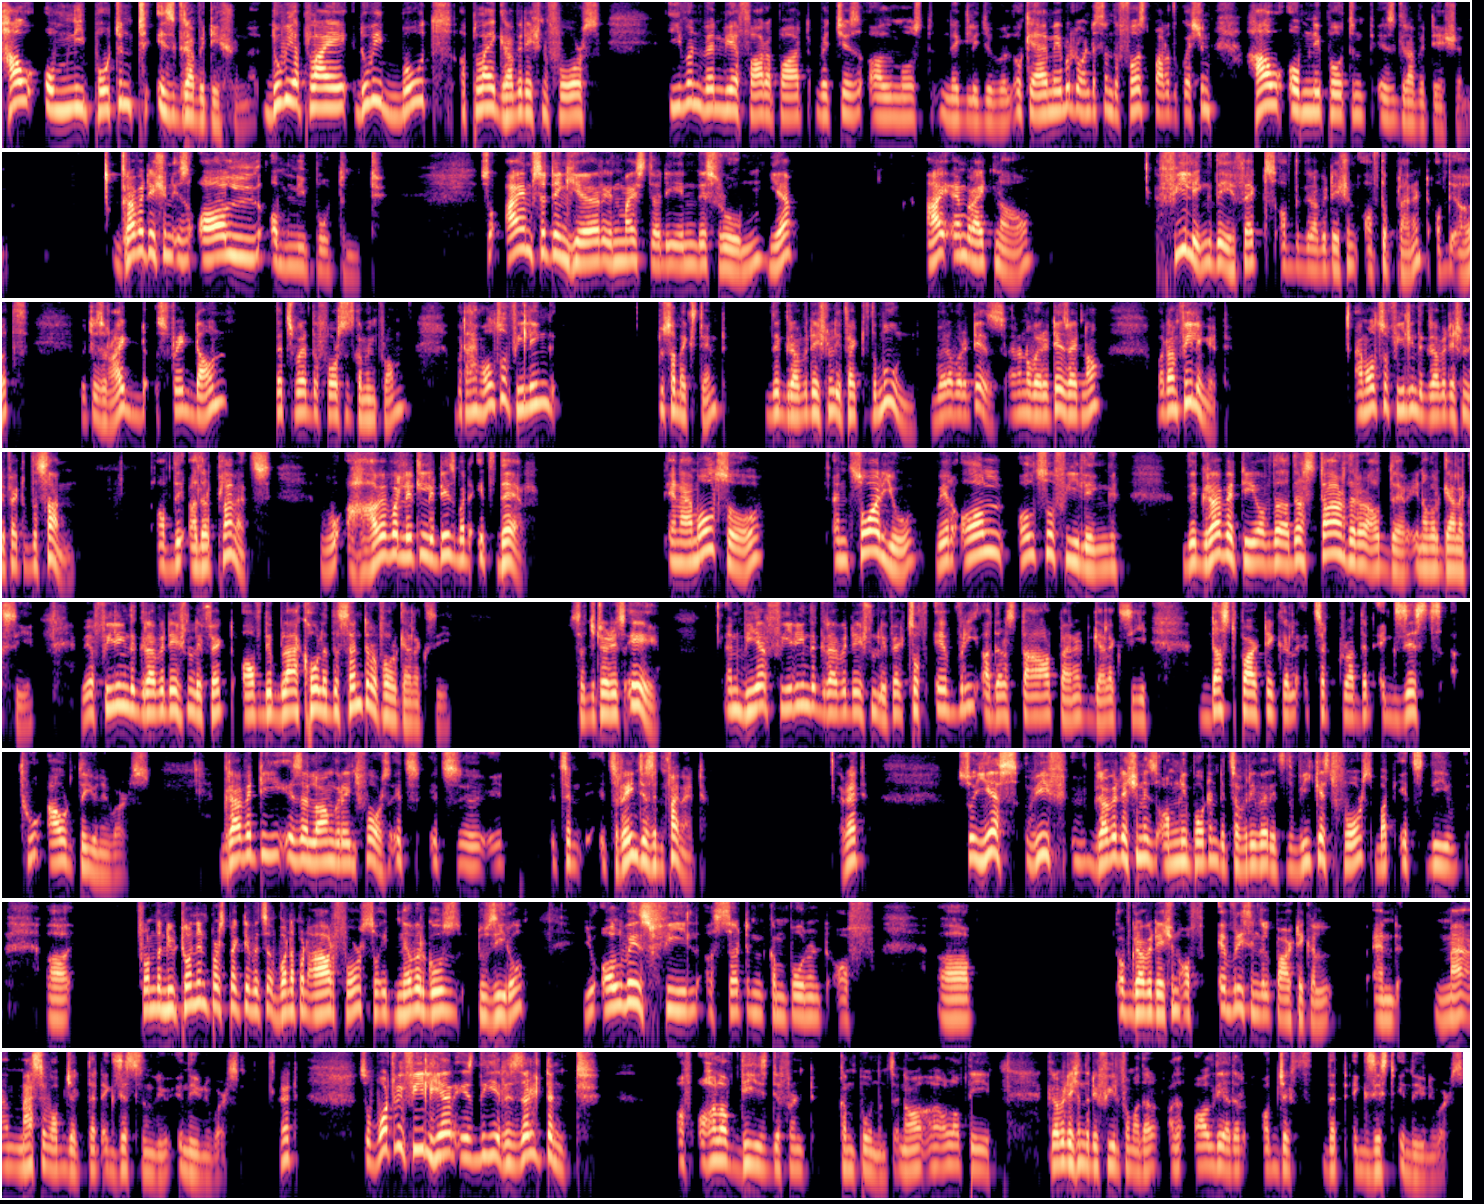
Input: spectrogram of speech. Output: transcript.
how omnipotent is gravitation? Do we apply do we both apply gravitation force even when we are far apart which is almost negligible? Okay i'm able to understand the first part of the question. How omnipotent is gravitation? Gravitation is all omnipotent. So i am sitting here in my study in this room yeah? I am right now feeling the effects of the gravitation of the planet of the earth which is right straight down that's where the force is coming from. But i'm also feeling to some extent the gravitational effect of the moon wherever it is. I don't know where it is right now but i'm feeling it. I'm also feeling the gravitational effect of the sun of the other planets. However little it is but it's there. And i'm also and so are you we're all also feeling the gravity of the other stars that are out there in our galaxy. We are feeling the gravitational effect of the black hole at the center of our galaxy, Sagittarius A. And we are feeling the gravitational effects of every other star, planet, galaxy, dust particle, etc., that exists throughout the universe. Gravity is a long range force. It's it's uh, it, it's an its range is infinite, right? So yes we gravitation is omnipotent. It's everywhere. It's the weakest force but it's the uh, from the newtonian perspective it's a 1 upon r force so it never goes to zero. You always feel a certain component of uh, of gravitation of every single particle and ma- massive object that exists in the, in the universe right? So what we feel here is the resultant of all of these different components and all, all of the gravitation that you feel from other all the other objects that exist in the universe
